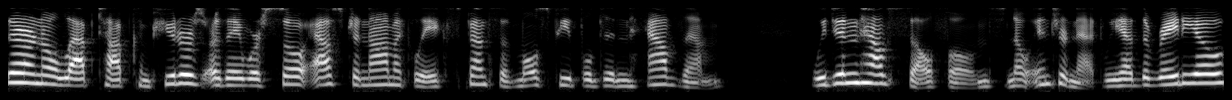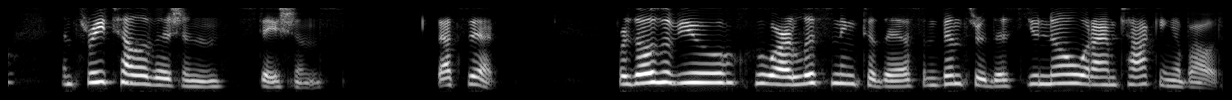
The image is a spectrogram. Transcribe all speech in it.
There are no laptop computers, or they were so astronomically expensive most people didn't have them. We didn't have cell phones, no internet. We had the radio and three television stations. That's it. For those of you who are listening to this and been through this, you know what I'm talking about.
